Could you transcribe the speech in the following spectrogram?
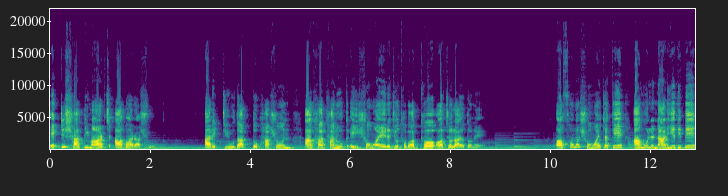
একটি সাতই মার্চ আবার আসুক। আরেকটি উদাত্ত ভাষণ আঘাত হানুক এই সময়ের যুথবদ্ধ অচলায়তনে। অফলা সময়টাকে আমূল নাড়িয়ে দিতে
